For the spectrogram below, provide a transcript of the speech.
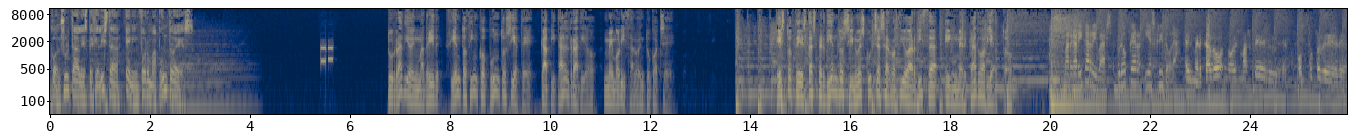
Consulta al especialista en Informa.es. Tu radio en Madrid 105.7, Capital Radio. Memorízalo en tu coche. Esto te estás perdiendo si no escuchas a Rocío Arbiza en Mercado Abierto. Margarita Rivas, broker y escritora. El mercado no es más que el cómputo de,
